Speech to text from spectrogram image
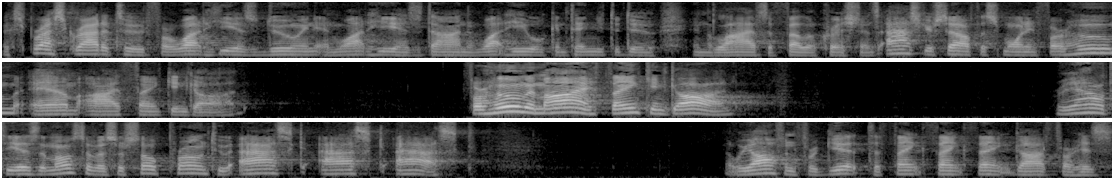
express gratitude for what He is doing and what He has done and what He will continue to do in the lives of fellow Christians. Ask yourself this morning for whom am I thanking God? For whom am I thanking God? Reality is that most of us are so prone to ask, ask, ask that we often forget to thank, thank, thank God for His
